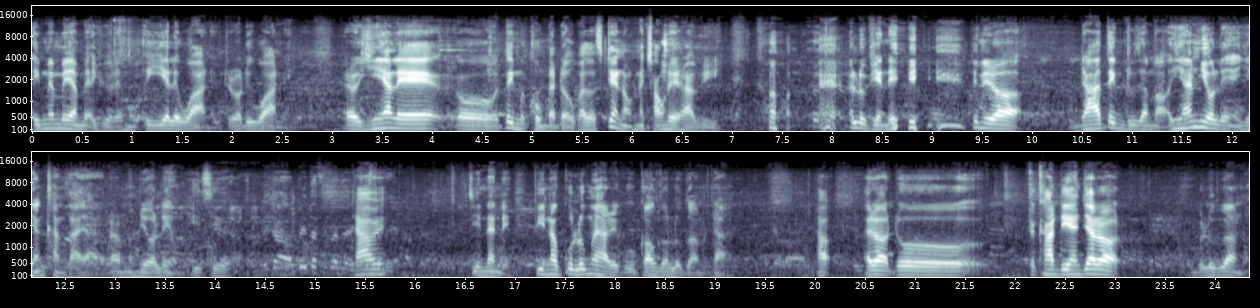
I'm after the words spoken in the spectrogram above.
အိမ်မက်မက်ရမယ့်အရွယ်လည်းမဟုတ်အေးရဲလည်းဝါနေပြီတော်တော်လေးဝါနေအဲ့တော့ရင်ကလည်းဟိုတိတ်မခုံတတ်တော့ဘူးဘာလို့စတက်အောင်နှစ်ချောင်းထည့်ထားပြီးအဲ့လိုဖြစ်နေဖြစ်နေတော့ဒါတိတ်မထူးစမ်းပါဘူးအရန်မျောလင်းအရန်ခံစားရတယ်အဲ့တော့မမျောလင်းဘူးအေးဆေးပဲဒါကပြည်သက်စစ်နဲ့ဒါပဲကျင်းတတ်တယ်ပြီးနောက်ကိုလုံးမဲ့ဟာတွေကိုအကောင်းဆုံးလုပ်သွားမှာဒါဟုတ်အဲ့တော့ဟိုတခါတရံကြတော့ဘယ်လိုပြောရမလဲ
